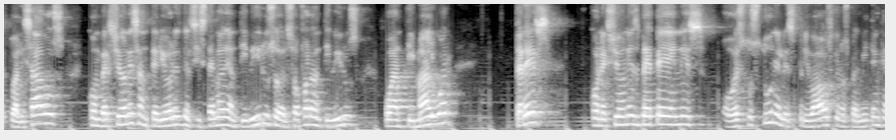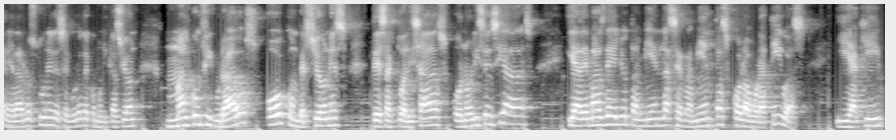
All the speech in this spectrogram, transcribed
actualizados, con versiones anteriores del sistema de antivirus o del software de antivirus o anti-malware. Tres, conexiones VPNs o estos túneles privados que nos permiten generar los túneles seguros de comunicación mal configurados o con versiones desactualizadas o no licenciadas. Y además de ello, también las herramientas colaborativas. Y aquí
